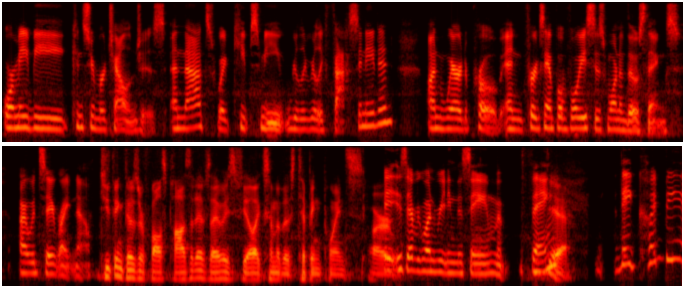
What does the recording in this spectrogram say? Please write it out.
or maybe consumer challenges. And that's what keeps me really, really fascinated on where to probe. And for example, voice is one of those things. I would say right now. Do you think those are false positives? I always feel like some of those tipping points are. Is everyone reading the same thing? Yeah. They could be.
